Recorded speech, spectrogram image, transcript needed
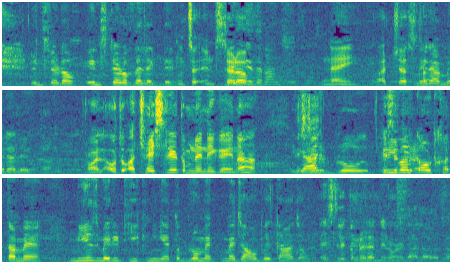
Instead of instead of the leg day. Instead- instead of नहीं अच्छा मेरा मेरा leg था. और तो अच्छा इसलिए तुमने नहीं गए ना? यार ब्रो प्री वर्कआउट खत्म है मील्स मेरी ठीक नहीं है तो ब्रो मैं मैं जाऊँ फिर कहाँ जाऊँ? इसलिए तुमने रणधीर ने डाला हुआ था।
